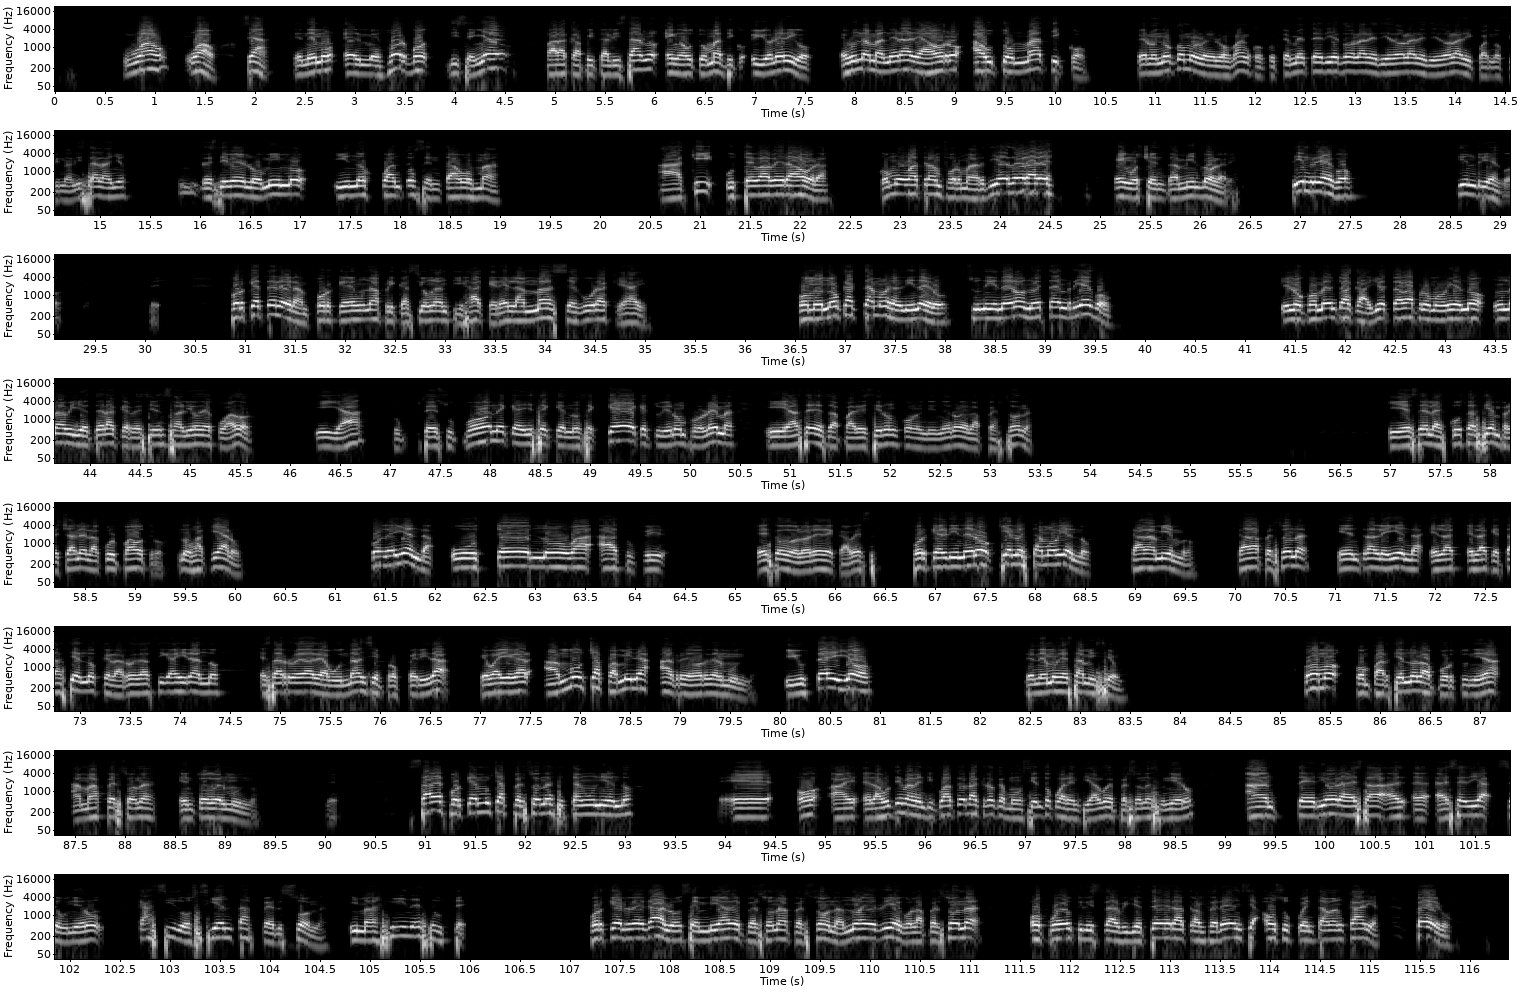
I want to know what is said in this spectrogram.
wow, wow. O sea, tenemos el mejor bot diseñado para capitalizarlo en automático. Y yo le digo, es una manera de ahorro automático, pero no como lo de los bancos, que usted mete 10 dólares, 10 dólares, 10 dólares y cuando finaliza el año recibe lo mismo y unos cuantos centavos más. Aquí usted va a ver ahora cómo va a transformar 10 dólares en 80 mil dólares. Sin riesgo, sin riesgo. ¿Por qué Telegram? Porque es una aplicación anti-hacker, es la más segura que hay. Como no captamos el dinero, su dinero no está en riesgo. Y lo comento acá, yo estaba promoviendo una billetera que recién salió de Ecuador. Y ya se supone que dice que no sé qué, que tuvieron problemas y ya se desaparecieron con el dinero de la persona. Y esa es la excusa siempre, echarle la culpa a otro. Nos hackearon con leyenda, usted no va a sufrir esos dolores de cabeza. Porque el dinero, ¿quién lo está moviendo? Cada miembro, cada persona que entra leyenda es la, que está haciendo que la rueda siga girando, esa rueda de abundancia y prosperidad que va a llegar a muchas familias alrededor del mundo. Y usted y yo tenemos esa misión. ¿Cómo? Compartiendo la oportunidad a más personas en todo el mundo. ¿Sabe por qué muchas personas se están uniendo? Eh, o en las últimas 24 horas creo que como 140 y algo de personas se unieron. Anterior a, esa, a, ese día se unieron casi 200 personas. Imagínese usted. Porque el regalo se envía de persona a persona. No hay riesgo. La persona o puede utilizar billetera, transferencia o su cuenta bancaria. Pero,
